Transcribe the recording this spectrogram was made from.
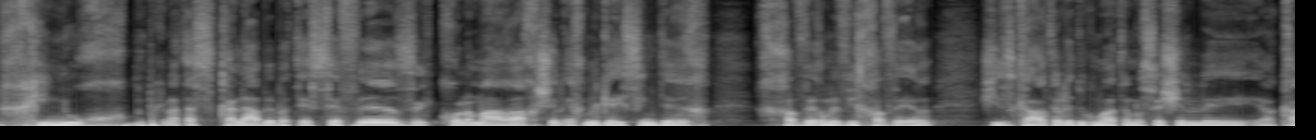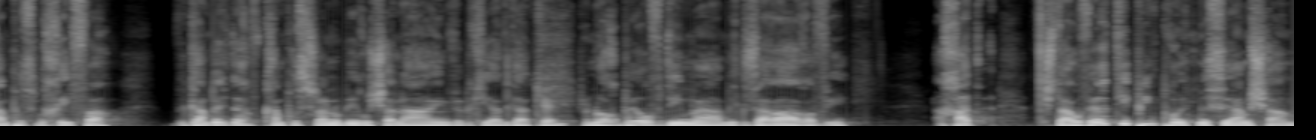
חינוך מבחינת השכלה בבתי ספר, זה כל המערך של איך מגייסים דרך חבר מביא חבר, שהזכרת לדוגמה את הנושא של אה, הקמפוס בחיפה, וגם בדרך קמפוס שלנו בירושלים ובקריית גת, כן. יש לנו הרבה עובדים מהמגזר הערבי. אחת, כשאתה עובר tipping point מסוים שם,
